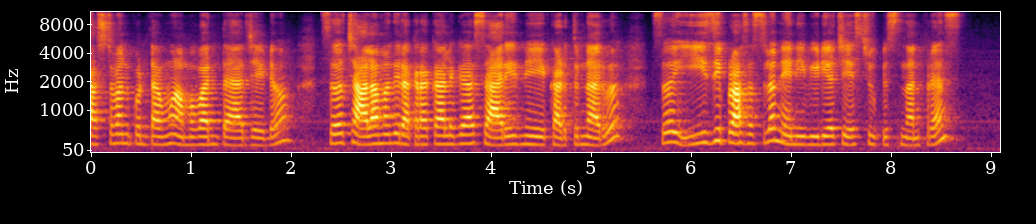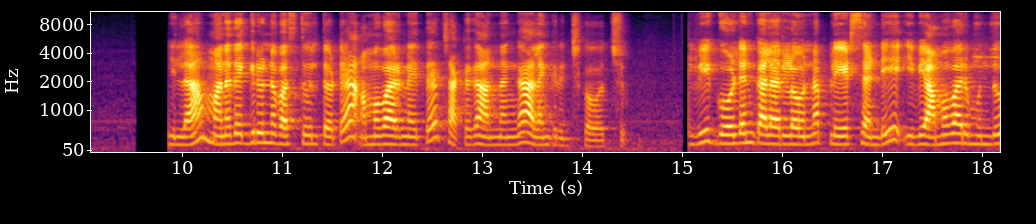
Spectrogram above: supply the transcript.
కష్టం అనుకుంటాము అమ్మవారిని తయారు చేయడం. సో చాలామంది రకరకాలుగా శారీని కడుతున్నారు. సో ఈజీ ప్రాసెస్లో నేను ఈ వీడియో చేసి చూపిస్తున్నాను ఫ్రెండ్స్. ఇలా మన దగ్గర ఉన్న వస్తువులతోటే అమ్మవారిని అయితే చక్కగా అందంగా అలంకరించుకోవచ్చు. ఇవి గోల్డెన్ కలర్లో ఉన్న ప్లేట్స్ అండి. ఇవి అమ్మవారి ముందు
